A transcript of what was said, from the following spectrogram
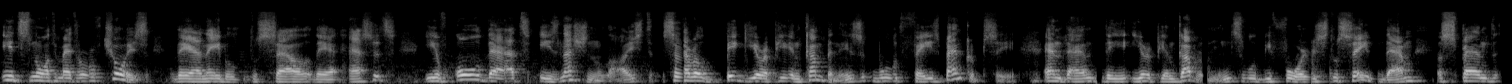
it's not a matter of choice. They are unable to sell their assets if all that is nationalized, several big European companies would face bankruptcy. And then the European governments would be forced to save them, spend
